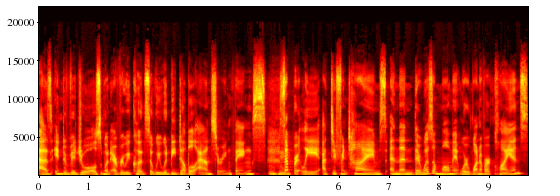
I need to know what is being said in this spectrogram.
as individuals whenever we could. So we would be double answering things mm-hmm. separately at different times. And then there was a moment where one of our clients,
